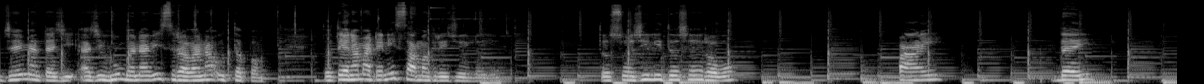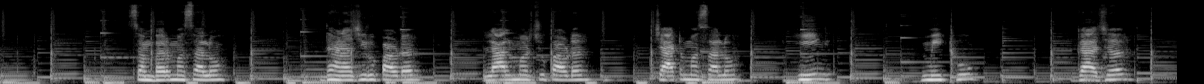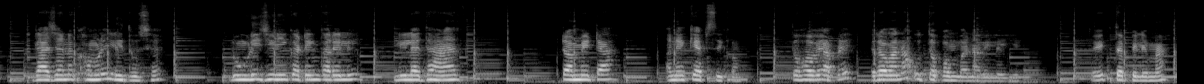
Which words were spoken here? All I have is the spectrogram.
જય માતાજી. આજે હું બનાવીશ રવાના ઉત્તપમ. તો તેના માટેની સામગ્રી જોઈ લઈએ. તો સોજી લીધો છે રવો, પાણી, દહીં, સંભાર મસાલો, ધાણા જીરું પાવડર, લાલ મરચું પાવડર, ચાટ મસાલો, હિંગ, મીઠું, ગાજર ગાજરને ખમણી લીધું છે. ડુંગળી ઝીણી કટિંગ કરેલી, લીલા ધાણા, ટમેટા અને કેપ્સિકમ. તો હવે આપણે રવાના ઉત્તપમ બનાવી લઈએ. તો એક તપેલીમાં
